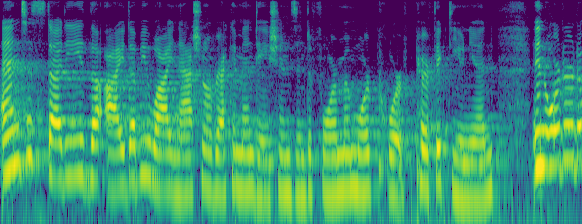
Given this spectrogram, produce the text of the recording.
and to study the IWY national recommendations and to form a more perfect union in order to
